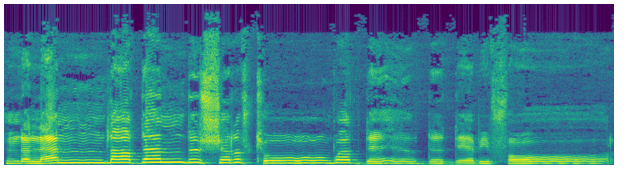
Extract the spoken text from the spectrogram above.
The landlord and the sheriff too were dead the day before.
